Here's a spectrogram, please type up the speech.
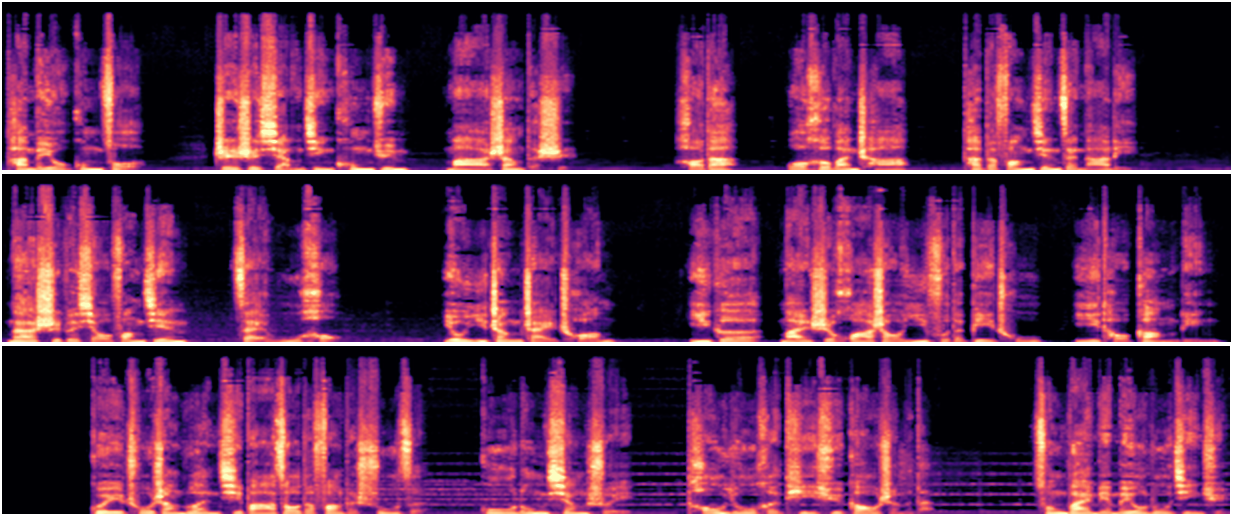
他没有工作，只是想进空军，马上的事。好的，我喝完茶，他的房间在哪里？那是个小房间，在屋后，有一张窄床，一个满是花哨衣服的壁橱，一套杠铃，柜橱上乱七八糟的放着梳子、古龙香水、头油和剃须膏什么的，从外面没有录进去。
